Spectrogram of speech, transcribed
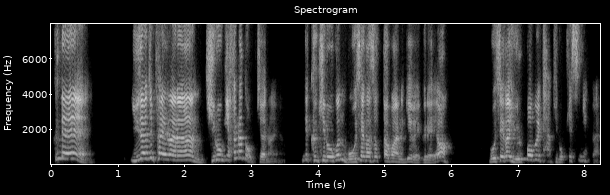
근데 유다 지파에 관한 기록이 하나도 없잖아요. 근데 그 기록은 모세가 썼다고 하는 게 왜 그래요? 모세가 율법을 다 기록했으니까요.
